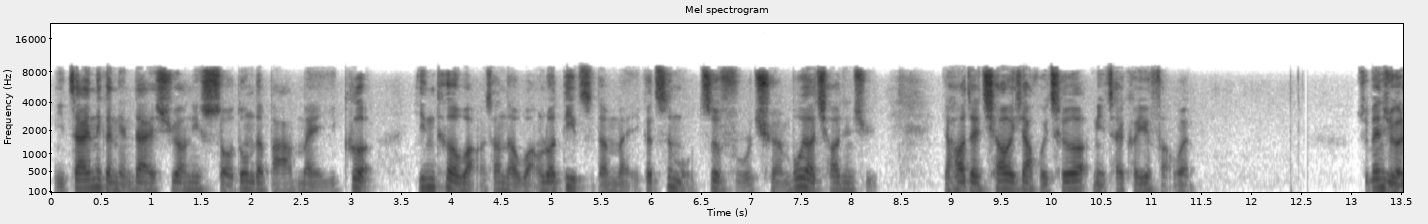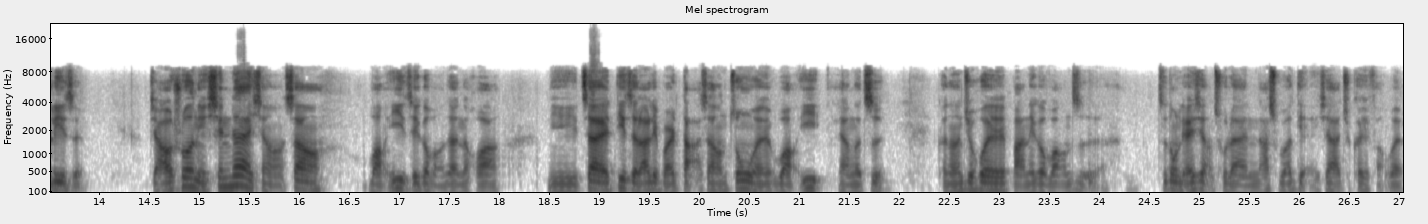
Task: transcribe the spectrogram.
你在那个年代需要你手动的把每一个。因特网上的网络地址的每一个字母字符全部要敲进去，然后再敲一下回车，你才可以访问。随便举个例子，假如说你现在想上网易这个网站的话，你在地址栏里边打上中文“网易”两个字，可能就会把那个网址自动联想出来，拿鼠标点一下就可以访问。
